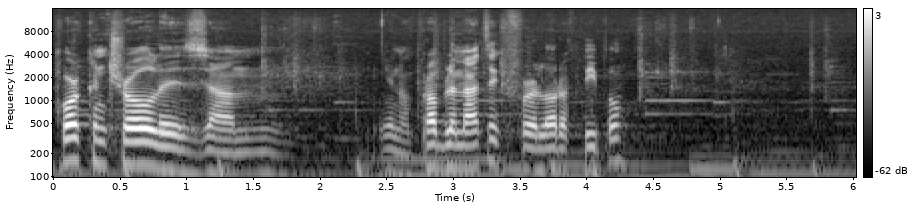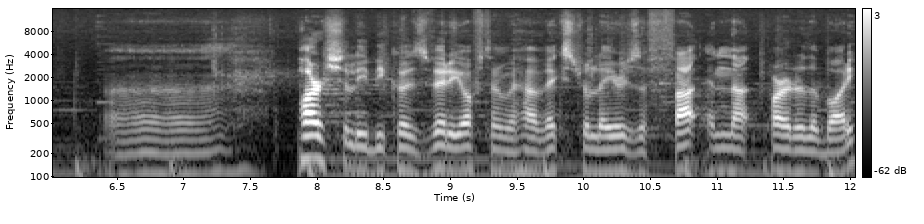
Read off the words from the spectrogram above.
Core control is, um, you know, problematic for a lot of people. Partially because very often we have extra layers of fat in that part of the body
